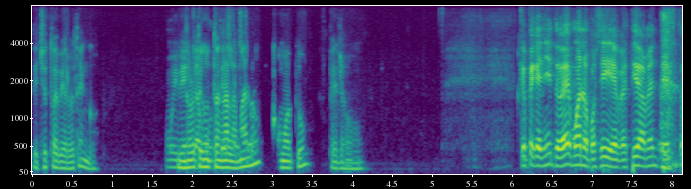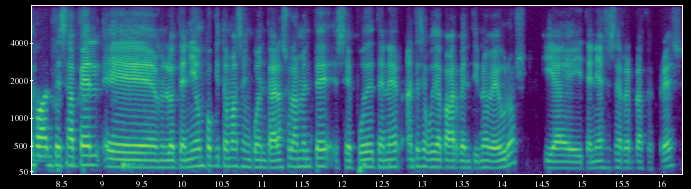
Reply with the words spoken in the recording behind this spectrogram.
De hecho, todavía lo tengo. Muy bien. No lo tengo tan a la mano como tú, pero. Qué pequeñito, ¿eh? Bueno, pues sí, efectivamente. Esto antes Apple eh, lo tenía un poquito más en cuenta. Ahora solamente se puede tener, antes se podía pagar 29 euros y, ahí tenías ese reemplazo express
